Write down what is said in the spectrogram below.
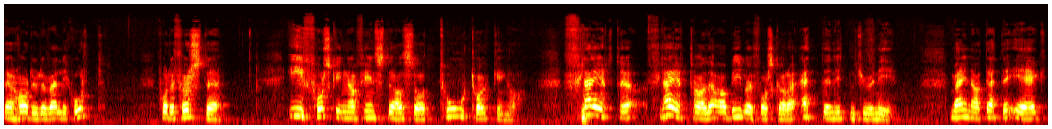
Der har du det veldig kort. For det første, i forskninga fins det altså to tolkinger. Flertallet av bibelforskere etter 1929 mener at dette jeg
